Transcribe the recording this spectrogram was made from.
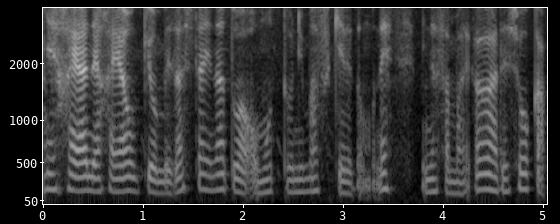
ね、早寝早起きを目指したいなとは思っておりますけれどもね、皆様いかがでしょうか？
